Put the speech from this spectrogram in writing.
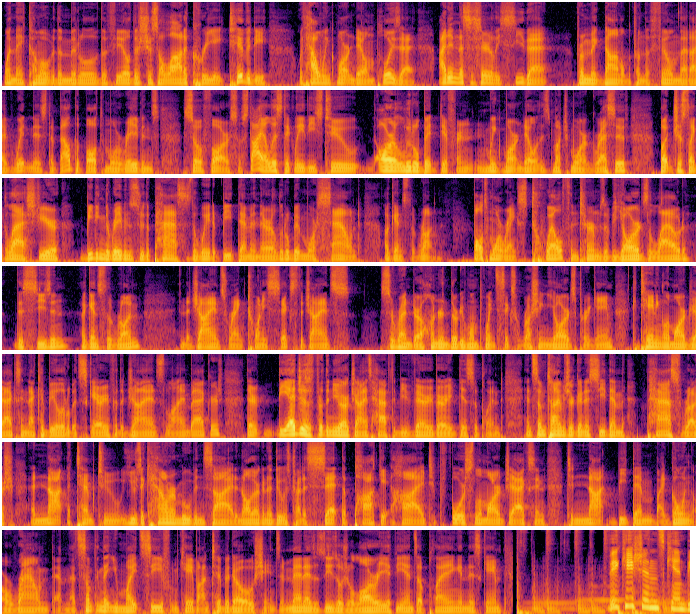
when they come over the middle of the field. There's just a lot of creativity with how Wink Martindale employs that. I didn't necessarily see that from Macdonald from the film that I've witnessed about the Baltimore Ravens so far. So stylistically, these two are a little bit different, and Wink Martindale is much more aggressive. But just like last year, beating the Ravens through the pass is the way to beat them, and they're a little bit more sound against the run. Baltimore ranks 12th in terms of yards allowed this season against the run, and the Giants rank 26th. The Giants surrender 131.6 rushing yards per game, containing Lamar Jackson. That could be a little bit scary for the Giants linebackers. They're, the edges for the New York Giants have to be very, very disciplined. And sometimes you're going to see them pass rush and not attempt to use a counter move inside. And all they're going to do is try to set the pocket high to force Lamar Jackson to not beat them by going around them. That's something that you might see from Kayvon Thibodeaux, Oshane Ximines, Azeez Ojulari if he ends up playing in this game. Vacations can be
